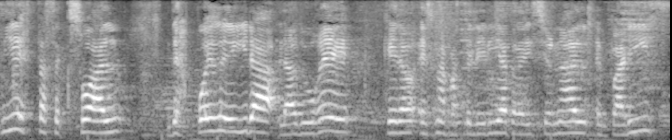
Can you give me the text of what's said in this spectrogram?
siesta sexual después de ir a La Durée, que era, es una pastelería tradicional en París,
